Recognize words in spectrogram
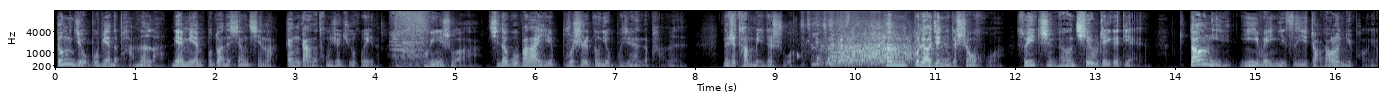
更久不变的盘问了，连绵不断的相亲了，尴尬的同学聚会了。我跟你说啊，七大姑八大姨不是更久不见的盘问，那是他没得说，他们不了解你的生活，所以只能切入这个点。当你你以为你自己找到了女朋友，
